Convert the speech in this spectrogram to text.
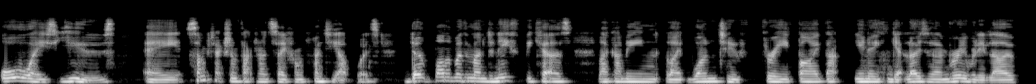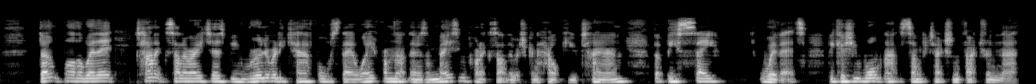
Always use a sun protection factor, I'd say from 20 upwards. Don't bother with them underneath because, like, I mean, like one, two, three, five, that, you know, you can get loads of them really, really low. Don't bother with it. Tan accelerators, be really, really careful. Stay away from that. There's amazing products out there which can help you tan, but be safe with it because you want that sun protection factor in there.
